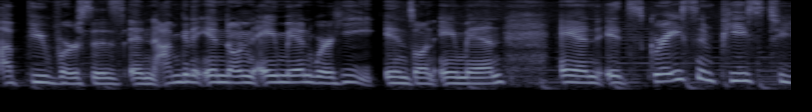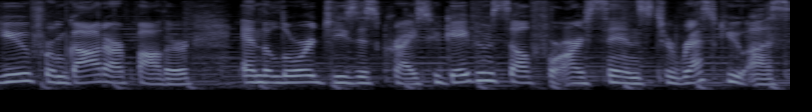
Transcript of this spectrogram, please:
a few verses and I'm going to end on amen where he ends on amen. And it's grace and peace to you from God our Father and the Lord Jesus Christ, who gave himself for our sins to rescue us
